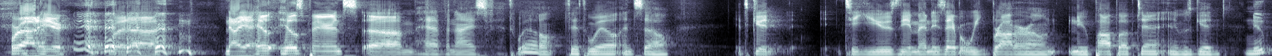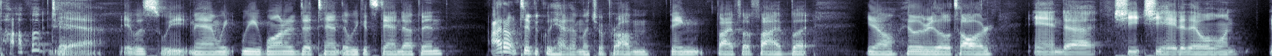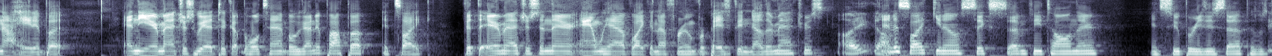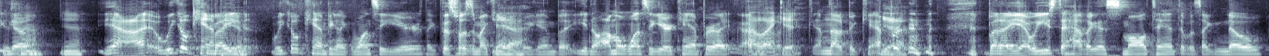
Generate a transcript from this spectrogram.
We're out of here. But uh, no, yeah, Hill, Hill's parents um, have a nice fifth wheel, fifth wheel, and so it's good to use the amenities there. But we brought our own new pop up tent, and it was good. New pop up tent. Yeah, it was sweet, man. We we wanted a tent that we could stand up in. I don't typically have that much of a problem being five foot five, but you know Hillary's a little taller, and uh, she she hated the old one. Not hated, but and the air mattress we had took up the whole tent. But we got a new pop up. It's like fit the air mattress in there, and we have like enough room for basically another mattress. Oh, there you go. And it's like you know six seven feet tall in there, and super easy to set up. It was good go. time. Yeah. Yeah, I, we go camping. We go camping like once a year. Like this wasn't my camping Yeah. weekend, but you know, I'm a once a year camper. I, I like it. Big, I'm not a big camper, but uh, yeah, we used to have like a small tent that was like no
